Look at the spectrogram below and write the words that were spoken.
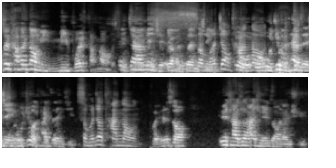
所以他会闹你，你不会反闹。所以在他面前就很正经。什么叫他闹？我就很太正经，我觉得我太正经。什么叫他闹你？我就说，因为他说他喜欢中山区，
